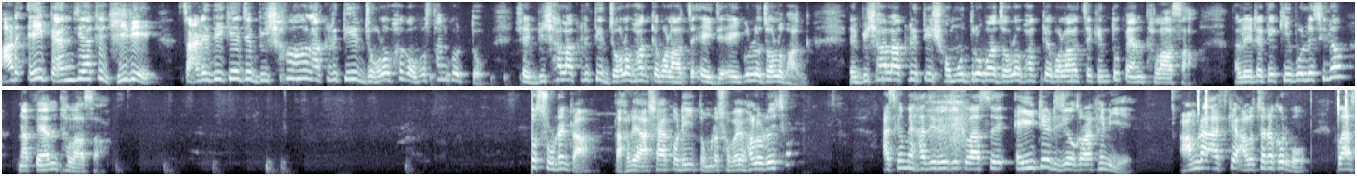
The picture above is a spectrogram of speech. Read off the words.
আর এই প্যানজিয়াকে ঘিরে চারিদিকে যে বিশাল আকৃতির জলভাগ অবস্থান করত, সেই বিশাল আকৃতির জলভাগকে বলা হচ্ছে, এই যে এইগুলো জলভাগ, এই বিশাল আকৃতির সমুদ্র বা জলভাগকে বলা হচ্ছে কিন্তু প্যানথালাসা তাহলে এটাকে কি বলেছিল? না প্যানথালাসা তো স্টুডেন্টরা তাহলে আশা করি তোমরা সবাই ভালো রয়েছো। আজকে আমি হাজির হয়েছি ক্লাস এইটের জিওগ্রাফি নিয়ে। আমরা আজকে আলোচনা করব ক্লাস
